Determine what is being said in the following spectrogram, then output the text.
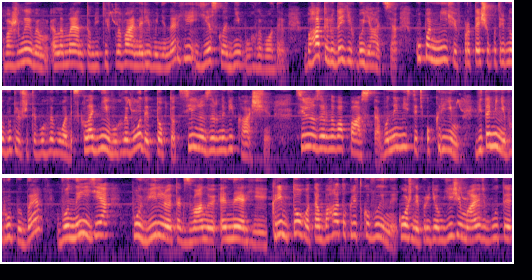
важливим елементом, який впливає на рівень енергії, є складні вуглеводи. Багато людей їх бояться. Купа міфів про те, що потрібно виключити вуглеводи. Складні вуглеводи, тобто цільнозернові каші, цільнозернова паста, вони містять, окрім вітамінів групи Б, вони є повільною так званою енергією. Крім того, там багато клітковини. Кожний прийом їжі мають бути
